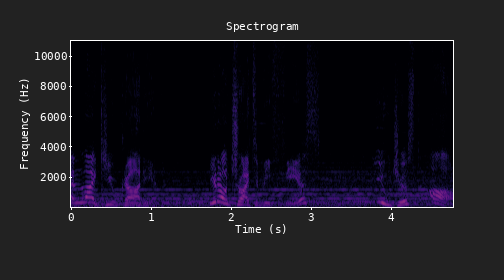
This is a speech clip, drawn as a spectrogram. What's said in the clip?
I like you, Guardian. You don't try to be fierce. You just are.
